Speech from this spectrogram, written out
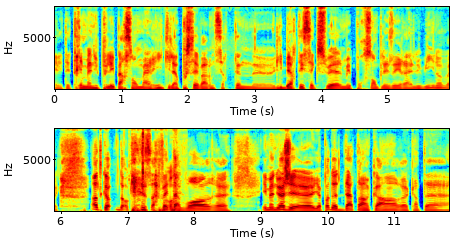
elle, était très manipulée par son mari qui la poussait vers une certaine euh, liberté sexuelle, mais pour son plaisir à lui. là. En tout cas, donc ça va être à voir. euh, Emmanuel, euh, il n'y a pas de date encore quant à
